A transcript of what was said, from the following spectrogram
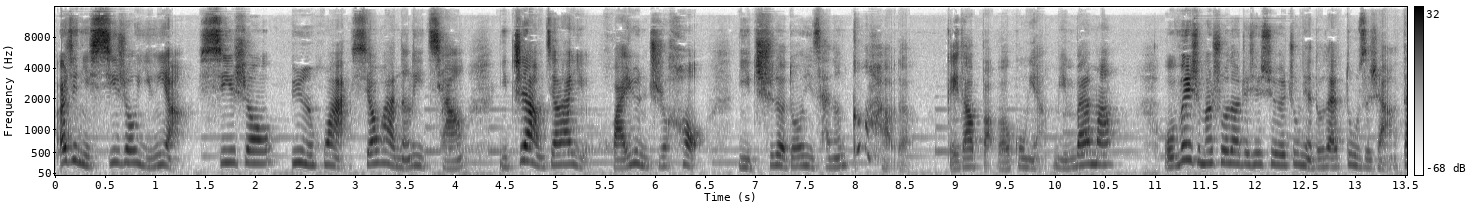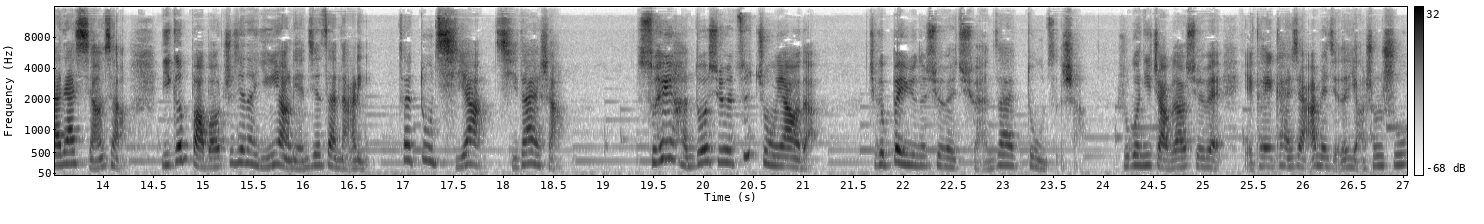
而且你吸收营养、吸收、运化、消化能力强，你这样将来有怀孕之后，你吃的东西才能更好的给到宝宝供养，明白吗？我为什么说到这些穴位重点都在肚子上？大家想想，你跟宝宝之间的营养连接在哪里？在肚脐呀，脐带上。所以很多穴位最重要的，这个备孕的穴位全在肚子上。如果你找不到穴位，也可以看一下二妹姐的养生书，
